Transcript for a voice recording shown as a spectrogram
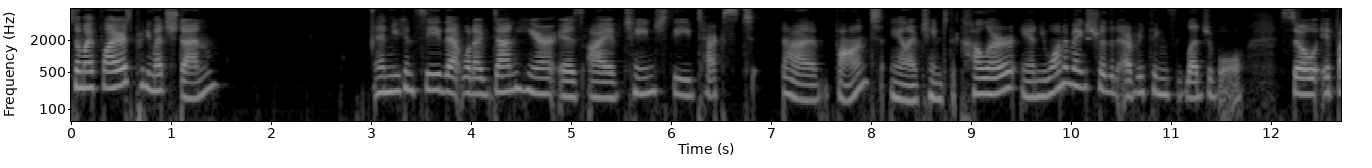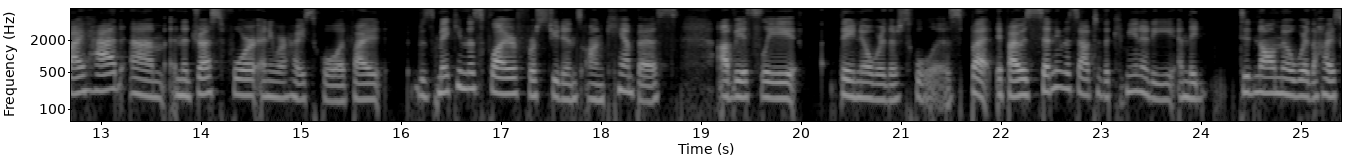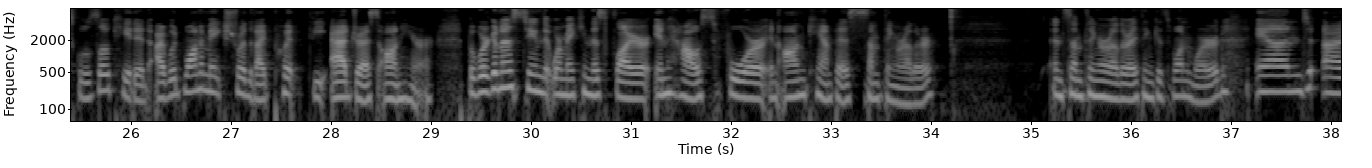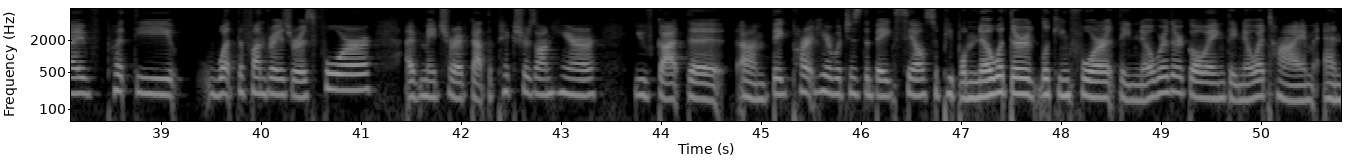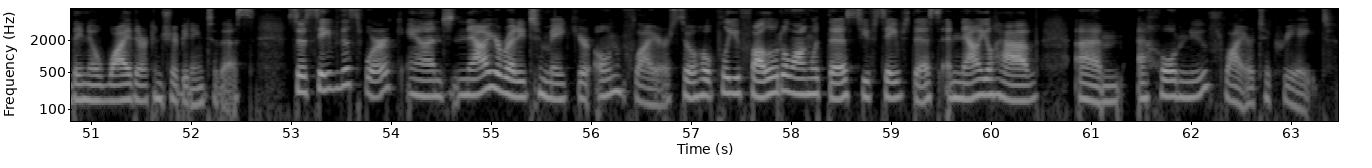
So my flyer is pretty much done. And you can see that what I've done here is I've changed the text uh, font and I've changed the color and you want to make sure that everything's legible. So if I had um, an address for Anywhere High School, if I was making this flyer for students on campus, obviously they know where their school is. But if I was sending this out to the community and they didn't all know where the high school is located, I would want to make sure that I put the address on here. But we're going to assume that we're making this flyer in house for an on campus something or other. And something or other, I think, is one word. And I've put the what the fundraiser is for. I've made sure I've got the pictures on here. You've got the um, big part here, which is the bake sale, so people know what they're looking for, they know where they're going, they know what time, and they know why they're contributing to this. So save this work, and now you're ready to make your own flyer. So hopefully you followed along with this, you've saved this, and now you'll have um, a whole new flyer to create.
